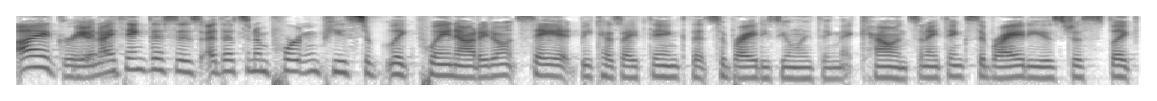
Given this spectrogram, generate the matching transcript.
I agree, and I think this is uh, that's an important piece to like point out. I don't say it because I think that sobriety is the only thing that counts, and I think sobriety is just like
